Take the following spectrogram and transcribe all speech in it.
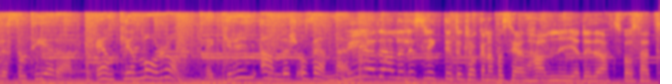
presenterar Äntligen morgon med Gry, Anders och vänner. Vi gör det alldeles riktigt och klockan har passerat halv nio. Det är dags för oss att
